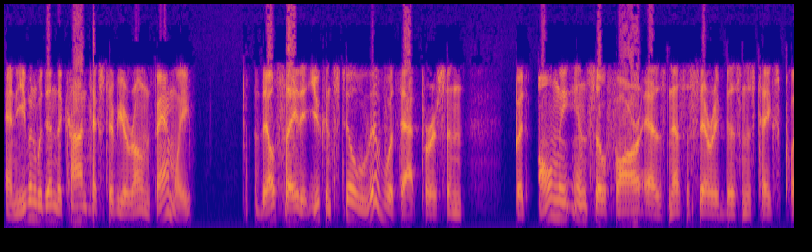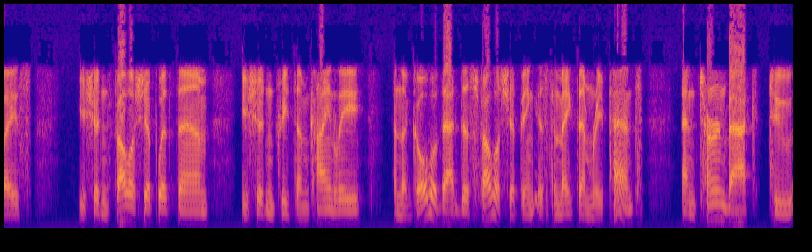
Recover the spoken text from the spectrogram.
And even within the context of your own family, they'll say that you can still live with that person, but only insofar as necessary business takes place. You shouldn't fellowship with them. You shouldn't treat them kindly. And the goal of that disfellowshipping is to make them repent and turn back to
